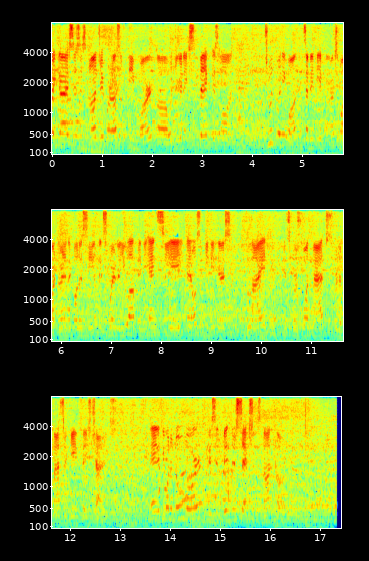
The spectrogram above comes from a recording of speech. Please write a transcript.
Alright guys, this is Andre Paras of Team Marc. Uh, what you're gonna expect is on June 21 at 7 p.m. at Smart Araneta Coliseum. It's where the UAAP and the NCAA and also PB players collide. It's first one match for the Master Game Face Challenge. And if you want to know more, visit vintersections.com.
